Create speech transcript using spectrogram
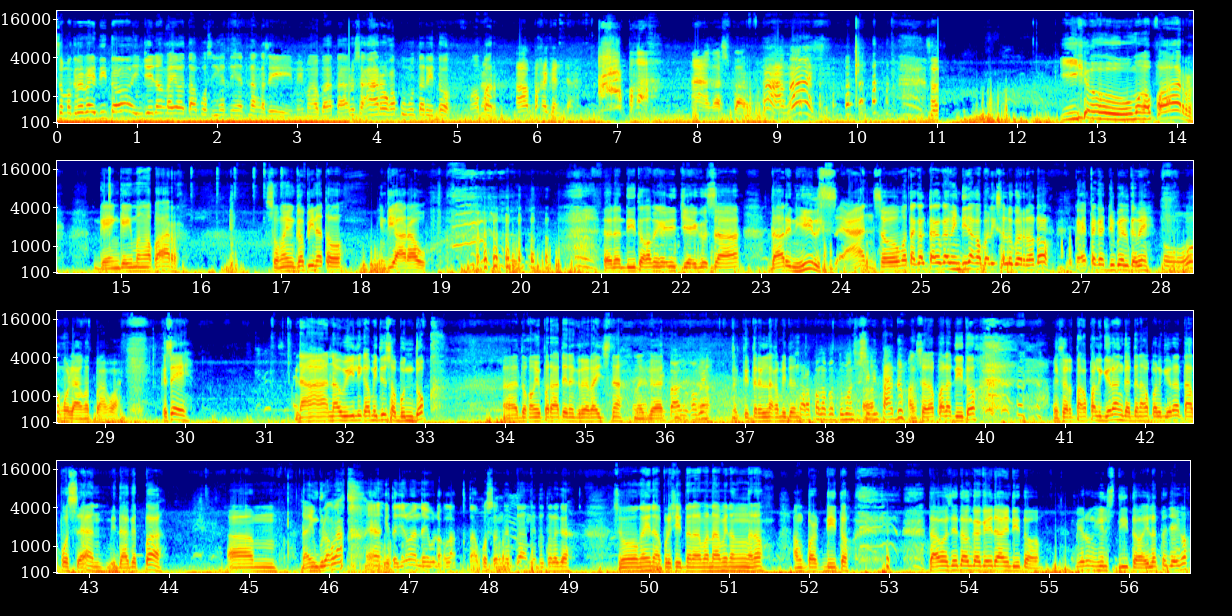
sa magra-ride dito, enjoy lang kayo tapos ingat-ingat lang kasi may mga bata. Pero sa araw ka pumunta rito, mga par. Napakaganda. Angas par. Angas! Yo, mga par. Geng-geng mga par. So ngayong gabi na to, hindi araw. so, nandito kami ngayon ni Diego sa Darin Hills. Ayan. So matagal-tagal kami hindi nakabalik sa lugar na to. Kahit taga Jubel kami. Oo. Mangulangot pa ako. ah. Kasi na nawili kami dun sa bundok. Ah, doon kami parati nagra-rides na. Nag, may bago kami. ah, nagtitrail na kami doon. Sarap pala ba duman sa simentado? Ang sarap pala dito. ang sarap ng kapaligiran, ang ganda ng kapaligiran. Tapos ayan, may dagat pa. Um, daming bulaklak. Ayan, kita niyo naman, daming bulaklak. Tapos ang ganda, ang ganda talaga. So ngayon na-appreciate na naman namin ang ano, ang park dito. Tapos ito ang gagawin namin dito. Merong hills dito. Ilan to, Diego?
